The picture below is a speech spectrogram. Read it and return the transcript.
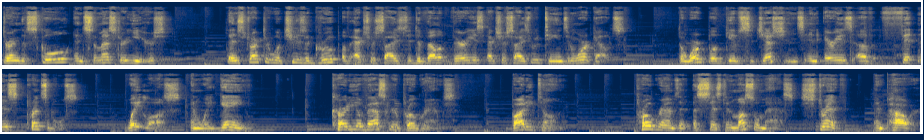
During the school and semester years, the instructor will choose a group of exercise to develop various exercise routines and workouts. The workbook gives suggestions in areas of fitness principles weight loss and weight gain, cardiovascular programs, body tone, programs that assist in muscle mass, strength, and power.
